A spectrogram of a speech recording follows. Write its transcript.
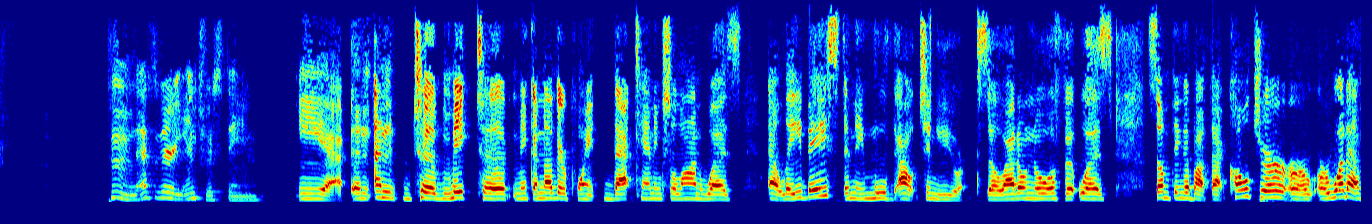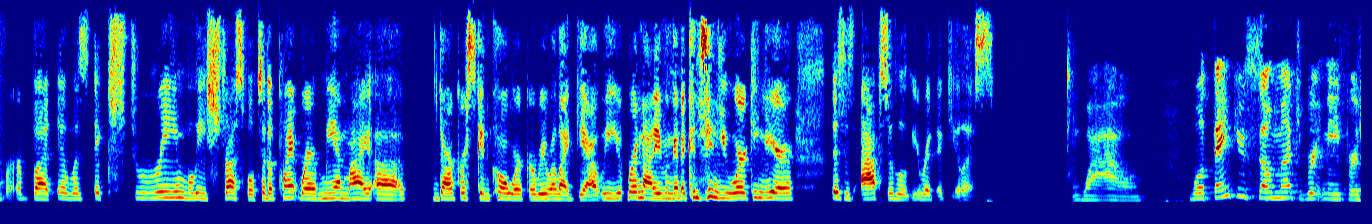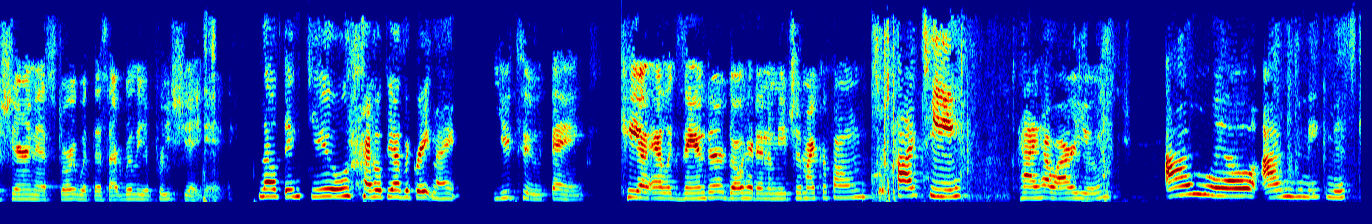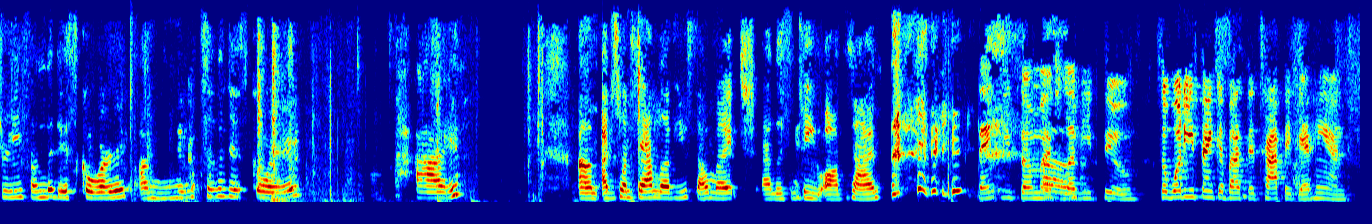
Hmm, that's very interesting. Yeah, and and to make to make another point, that tanning salon was LA based and they moved out to New York. So I don't know if it was something about that culture or or whatever, but it was extremely stressful to the point where me and my uh darker skinned coworker, we were like, yeah, we we're not even going to continue working here. This is absolutely ridiculous. Wow. Well, thank you so much, Brittany, for sharing that story with us. I really appreciate it. No, thank you. I hope you have a great night. You too. Thanks. Kia Alexander, go ahead and unmute your microphone. Hi, T. Hi, how are you? I'm well. I'm Unique Mystery from the Discord. I'm new to the Discord. Hi. Um, I just want to say I love you so much. I listen to you all the time. Thank you so much. Um, Love you too. So, what do you think about the topic at hand?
